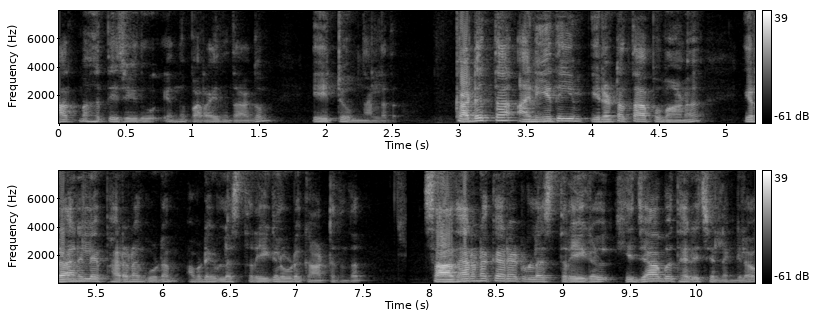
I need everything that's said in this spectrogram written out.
ആത്മഹത്യ ചെയ്തു എന്ന് പറയുന്നതാകും ഏറ്റവും നല്ലത്. കടുത്ത അനീതിയും ഇരട്ടത്താപ്പുമാണ് ഇറാനിലെ ഭരണകൂടം അവിടെയുള്ള സ്ത്രീകളോട് കാട്ടുന്നത്. സാധാരണക്കാരായിട്ടുള്ള സ്ത്രീകൾ ഹിജാബ് ധരിച്ചില്ലെങ്കിലോ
